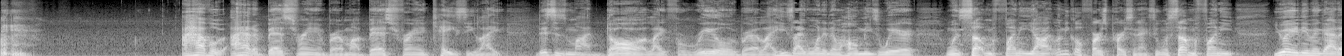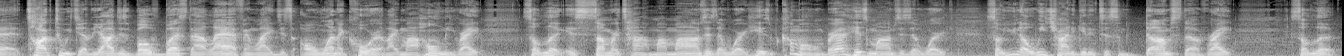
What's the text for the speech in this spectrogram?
I have a I had a best friend, bro. My best friend Casey. Like this is my dog, like for real, bro. Like he's like one of them homies where when something funny, y'all. Let me go first person actually. When something funny, you ain't even gotta talk to each other. Y'all just both bust out laughing, like just on one accord, like my homie, right? So look, it's summertime. My mom's is at work. His come on, bro. His mom's is at work. So you know we trying to get into some dumb stuff, right? So look,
